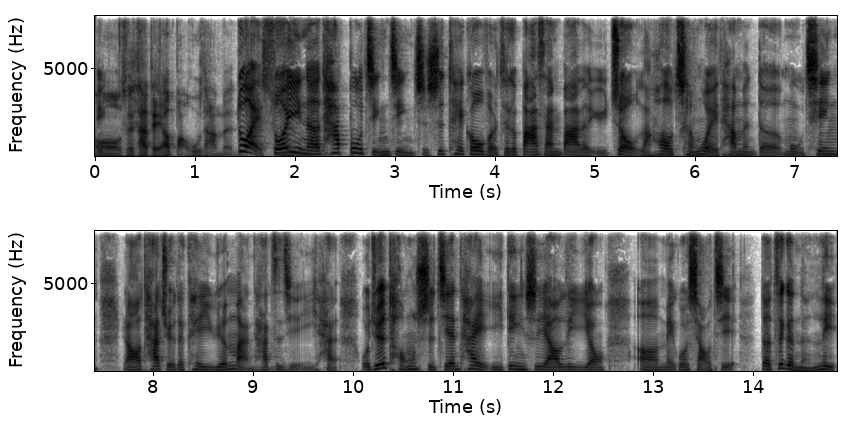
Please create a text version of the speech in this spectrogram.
病，哦，所以他得要保护他们。对，所以呢，他不仅仅只是 take over 这个八三八的宇宙，然后成为他们的母亲，然后他觉得可以圆满他自己的遗憾。我觉得同时间，他也一定是要利用呃美国小姐的这个能力，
